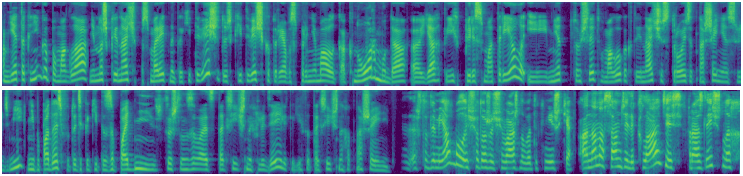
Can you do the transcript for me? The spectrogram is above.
мне эта книга помогла немножко иначе посмотреть на какие-то вещи, то есть какие-то вещи, которые я воспринимала как норму, да, э, я их пересмотрела, и мне в том числе это помогло как-то иначе строить отношения с людьми, не попадать в вот эти какие-то западни, то, что называется, токсичных людей или каких-то токсичных отношений. Что для меня было еще тоже очень важно в этой книжке, она на самом деле кладезь различных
